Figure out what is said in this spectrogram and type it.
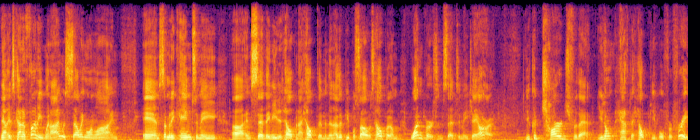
Now it's kind of funny when I was selling online and somebody came to me uh, and said they needed help and I helped them and then other people saw I was helping them one person said to me JR you could charge for that. You don't have to help people for free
